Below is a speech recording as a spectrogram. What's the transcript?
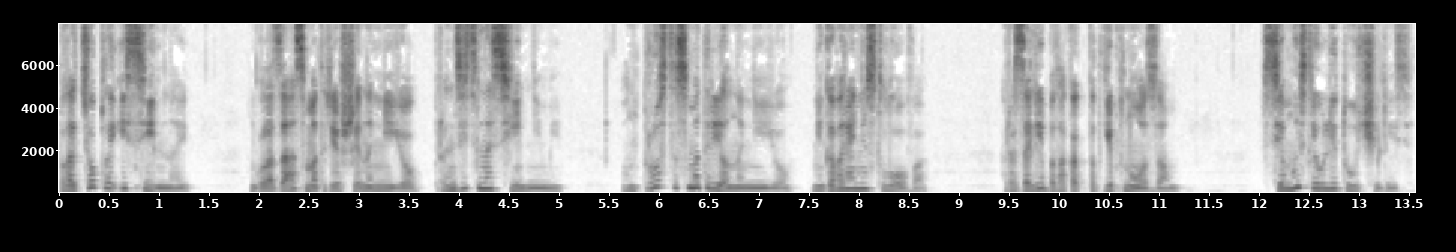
была теплой и сильной, глаза, смотревшие на нее, пронзительно синими. Он просто смотрел на нее, не говоря ни слова. Розали была как под гипнозом. Все мысли улетучились.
